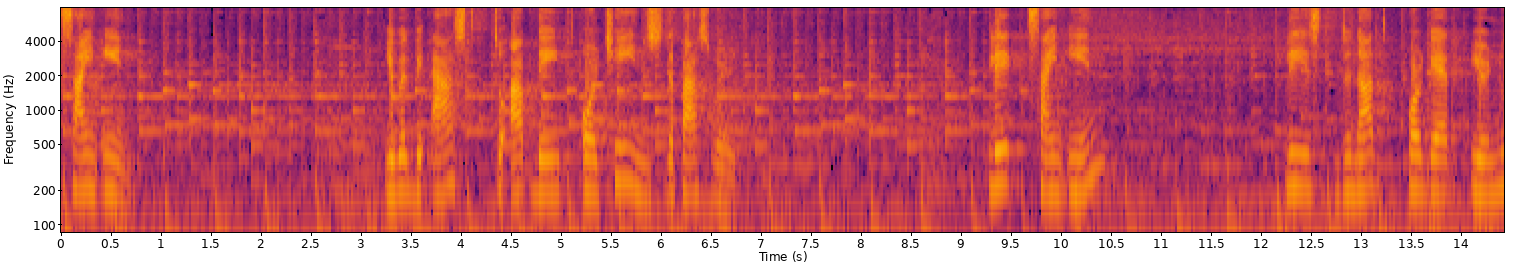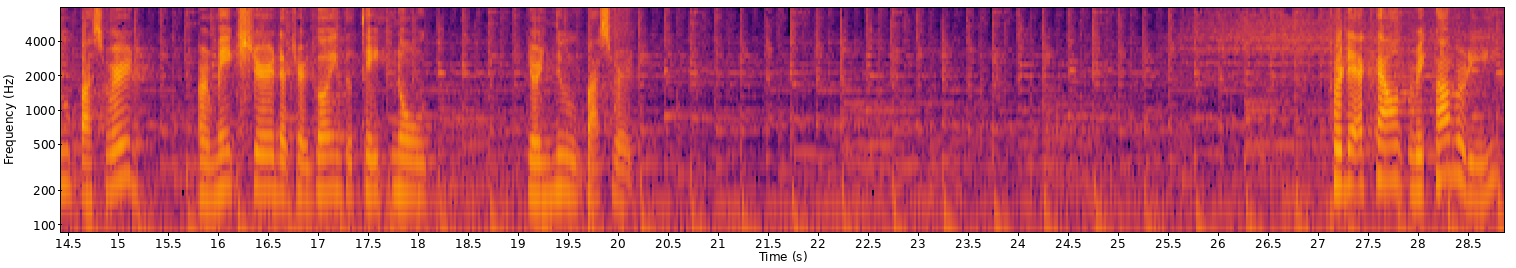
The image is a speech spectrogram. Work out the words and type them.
Sign In. You will be asked to update or change the password. Click Sign In Please do not forget your new password or make sure that you're going to take note your new password. For the account recovery,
